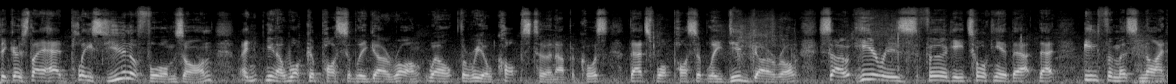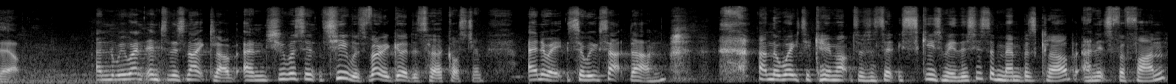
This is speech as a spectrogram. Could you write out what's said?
because they had police uniforms on. And, you know, what could possibly go wrong? Well, the real cops turn up, of course. That's what possibly did go wrong. So here is Fergie talking about that infamous night out. And we went into this nightclub, and she was in, she was very good as her costume. Anyway, so we sat down, and the waiter came up to us and said, "Excuse me, this is a members' club, and it's for fun,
